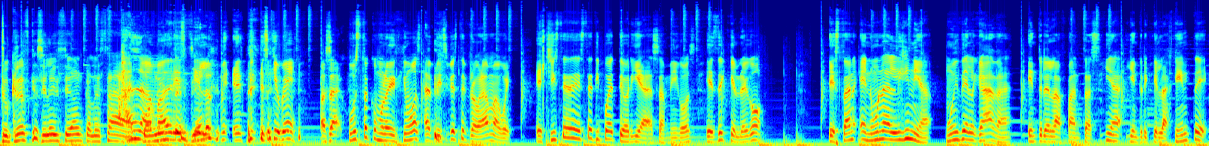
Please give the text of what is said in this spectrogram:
¿Tú crees que sí lo hicieron con esa... A la madre, es que, lo- es, es que ve, o sea, justo como lo dijimos al principio de este programa, güey. El chiste de este tipo de teorías, amigos, es de que luego están en una línea muy delgada entre la fantasía y entre que la gente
